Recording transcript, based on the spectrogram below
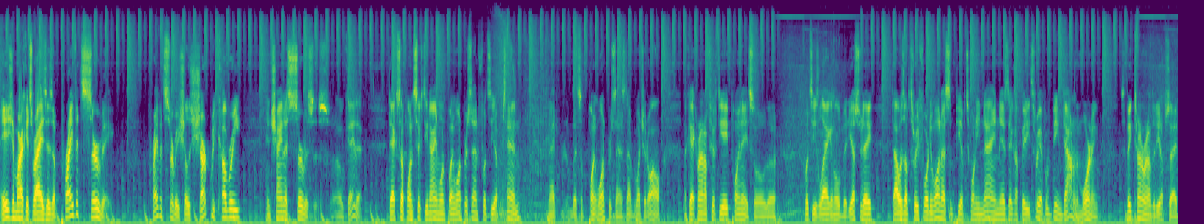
Asia markets rise as a private survey. Private survey shows sharp recovery in China's services. Okay, then. DAX up 169, 1.1%. FTSE up 10. That, that's a 0.1%. It's not much at all. Okay, Crown up 58.8. So the FTSE's lagging a little bit. Yesterday, Dow was up 341, S&P up 29, Nasdaq up 83 after being down in the morning. It's a big turnaround to the upside.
